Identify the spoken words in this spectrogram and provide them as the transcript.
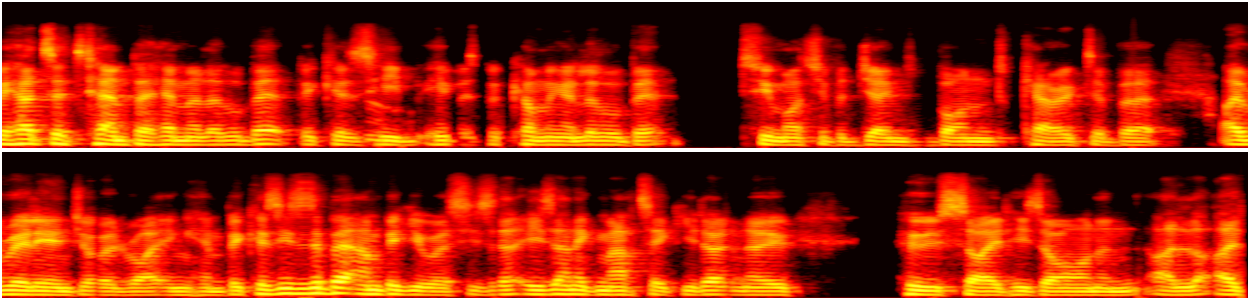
we had to temper him a little bit because he he was becoming a little bit too much of a James Bond character. But I really enjoyed writing him because he's a bit ambiguous. He's he's enigmatic. You don't know whose side he's on, and I I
